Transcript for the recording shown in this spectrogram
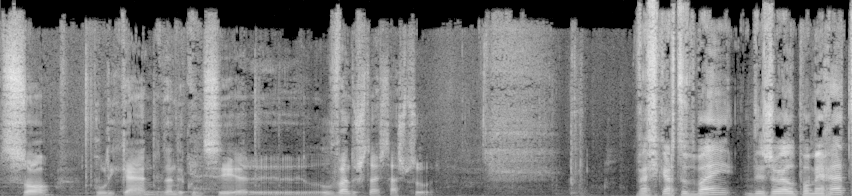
Só publicando, dando a conhecer, eh, levando os textos às pessoas. Vai ficar tudo bem, de Joel Pomerrat.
